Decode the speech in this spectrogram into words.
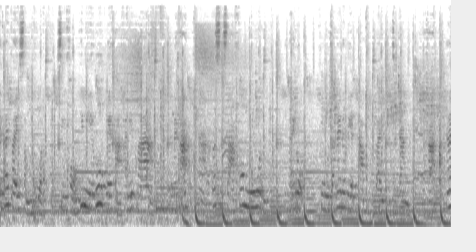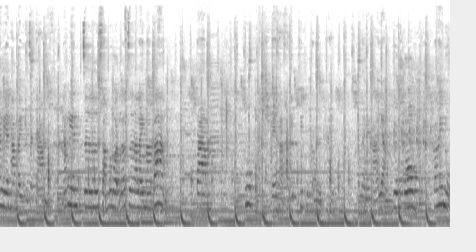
ยนได้ไปสำรวจสิ่งของที่มีรูปเลขาคณิตมาใช่ไหมคะอ่าแล้วก็ศึกษาข้อมูลใช่ไหลกครูจะให้นักเรียนทำใบกิจกรรมนะคะให้นักเรียนทำใบกิจกรรม นักเรียนเจอสำรวจแล้วเจออะไรมาบ้าง ตามรูปเลขาคณิตที่ครูกำหนดให้เข้าใจไหมคะอย่างวงกลมก็ให้หนู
